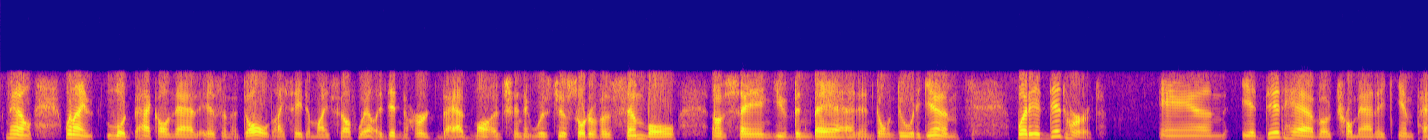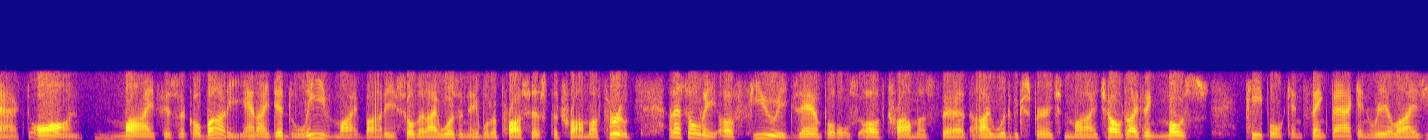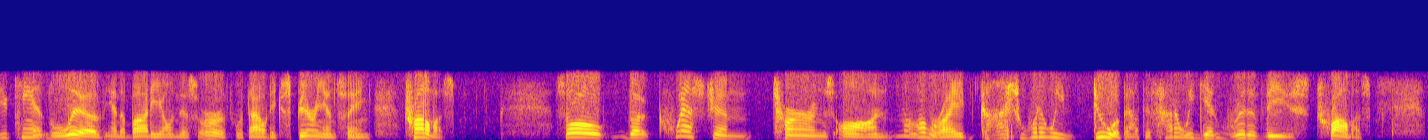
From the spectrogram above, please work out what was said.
Now, when I look back on that as an adult, I say to myself, well, it didn't hurt that much, and it was just sort of a symbol of saying you've been bad and don't do it again. But it did hurt and it did have a traumatic impact on my physical body and i did leave my body so that i wasn't able to process the trauma through. And that's only a few examples of traumas that i would have experienced in my childhood. I think most people can think back and realize you can't live in a body on this earth without experiencing traumas. So the question turns on, all right, gosh, what do we do about this? How do we get rid of these traumas?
